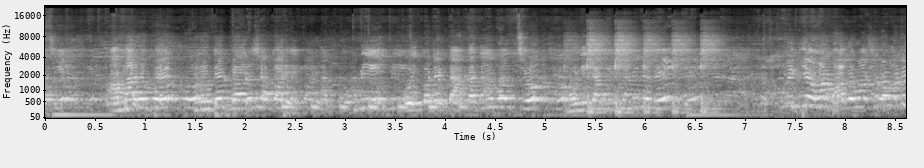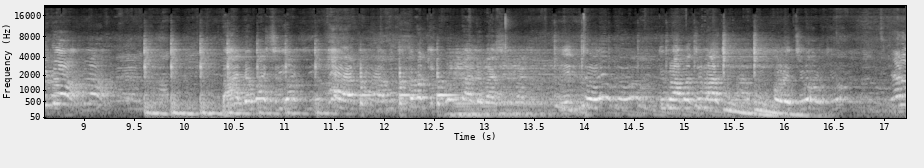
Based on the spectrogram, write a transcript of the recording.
আছে। আমার উপর নোটের ব্যবসা করে। আর তুমি ওই কটা টাকা দিয়ে বলছো মনিকা কিনে তুমি কি আমার ভালোবাসি করেছ? কেন?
